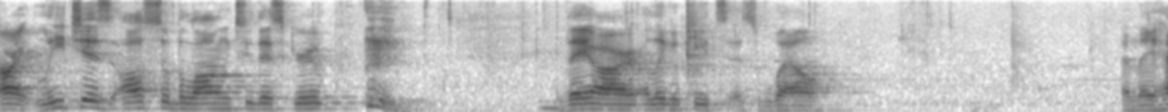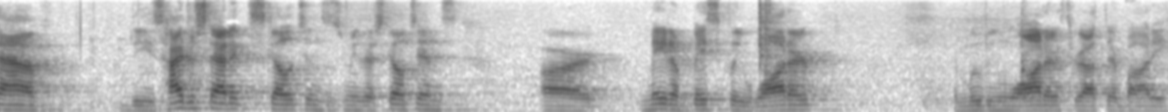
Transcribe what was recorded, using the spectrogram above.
All right, leeches also belong to this group. they are oligochaetes as well. And they have these hydrostatic skeletons, which means their skeletons are made of basically water. They're moving water throughout their body.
